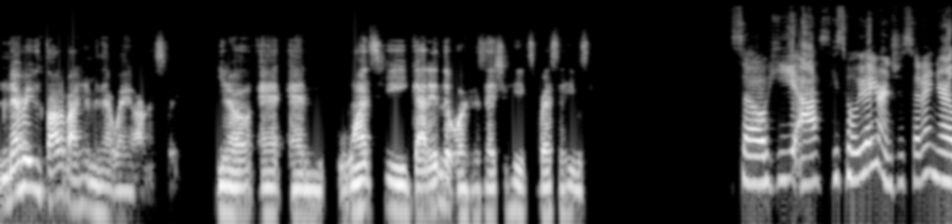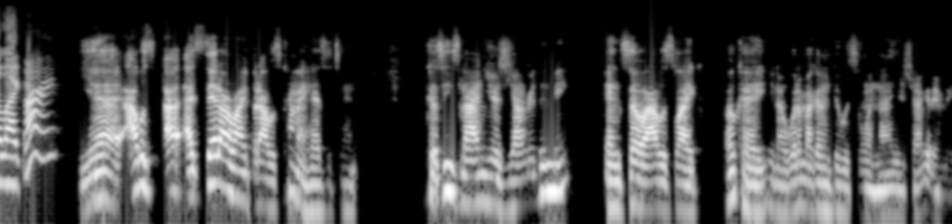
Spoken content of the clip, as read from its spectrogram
never even thought about him in that way, honestly. You know, and and once he got in the organization, he expressed that he was so he asked, he told you that you're interested, and you're like, all right. Yeah, I was, I, I said all right, but I was kind of hesitant because he's nine years younger than me. And so I was like, okay, you know, what am I going to do with someone nine years younger than me?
